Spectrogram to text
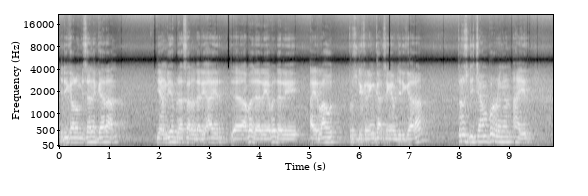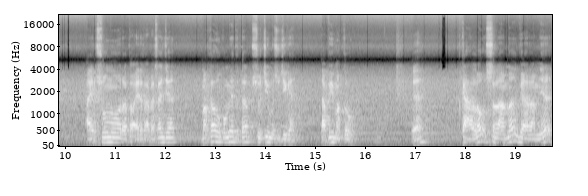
Jadi kalau misalnya garam yang dia berasal dari air ya apa dari apa dari air laut terus dikeringkan sehingga menjadi garam terus dicampur dengan air air sumur atau air apa saja maka hukumnya tetap suci mensucikan. Tapi makruh. Ya. Kalau selama garamnya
